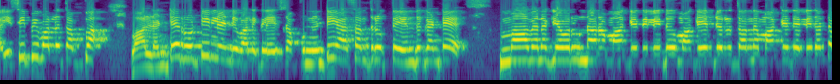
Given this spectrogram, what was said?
వైసీపీ వాళ్ళు తప్ప. వాళ్ళంటే రొటీన్ లేండి వాళ్ళకి లేచినప్పటి నుండి అసంతృప్తి. ఎందుకంటే మా వెనక ఎవరు ఉన్నారో మాకే తెలియదు మాకేం జరుగుతుందో మాకే తెలియదు అంటే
